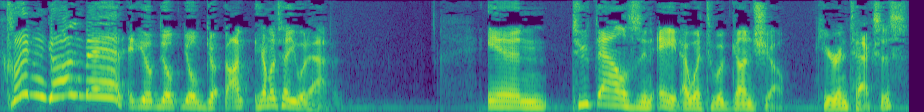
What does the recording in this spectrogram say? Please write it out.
Clinton gun ban. You'll, you'll, you'll go, I'm, I'm going to tell you what happened. In 2008, I went to a gun show here in Texas.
